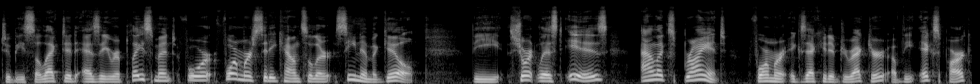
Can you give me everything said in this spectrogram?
to be selected as a replacement for former City Councilor Sena Magill. The shortlist is Alex Bryant, former executive director of the Ix Park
